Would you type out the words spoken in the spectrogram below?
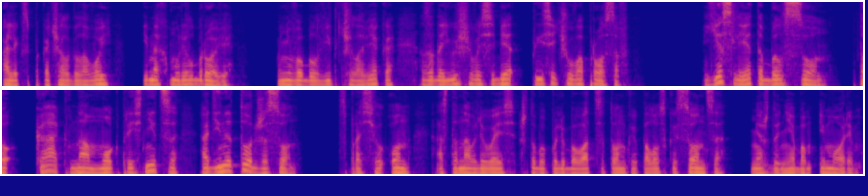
Алекс покачал головой и нахмурил брови. У него был вид человека, задающего себе тысячу вопросов. «Если это был сон, то как нам мог присниться один и тот же сон?» – спросил он, останавливаясь, чтобы полюбоваться тонкой полоской солнца между небом и морем.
